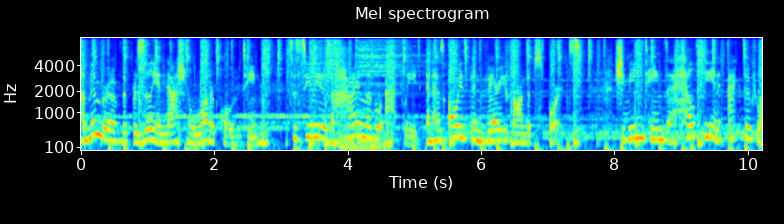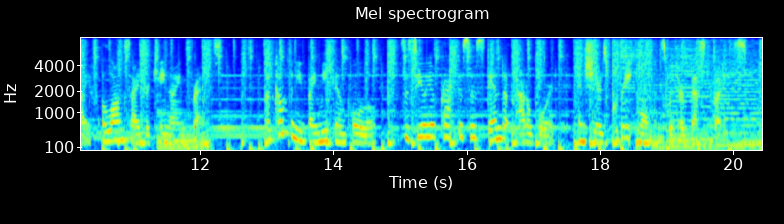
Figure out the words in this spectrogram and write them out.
A member of the Brazilian national water polo team, Cecilia is a high level athlete and has always been very fond of sports. She maintains a healthy and active life alongside her canine friends. Accompanied by Mika and Polo, Cecilia practices stand up paddleboard and shares great moments with her best buddies.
